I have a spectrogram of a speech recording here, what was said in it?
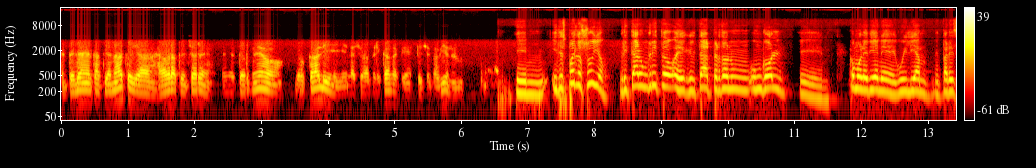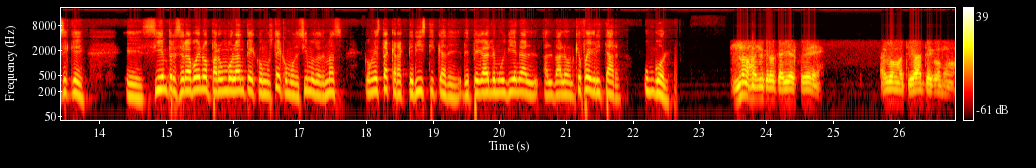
en pelear en el campeonato y ahora pensar en, el torneo local y, en la sudamericana que, que se nos viene. Em, y después lo suyo, gritar un grito, eh, gritar, perdón, un, gol. Eh, ¿Cómo le viene, William? Me parece que eh, siempre será bueno para un volante con usted, como decimos además, con esta característica de, pegarle muy bien al, al balón. ¿Qué fue gritar? Un gol. No, yo creo que ayer fue algo motivante como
